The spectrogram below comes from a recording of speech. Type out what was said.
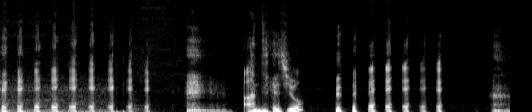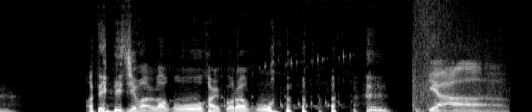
안 되죠? 아, 때리지 말라고 갈 거라고. 야,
